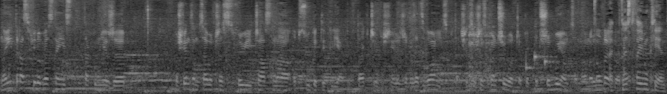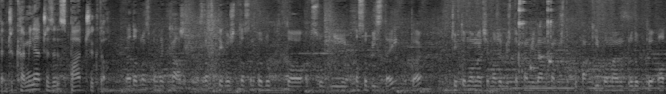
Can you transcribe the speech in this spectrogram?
No i teraz w chwili obecnej jest tak u mnie, że poświęcam cały czas swój czas na obsługę tych klientów, tak? Czyli właśnie, żeby zadzwonić, spytać się, co się skończyło, czego potrzebują, co mamy A nowego. kto jest twoim klientem? Czy Kamila, czy Spa, czy kto? Na dobrą sprawę każdy. Z racji tego, że to są produkty do obsługi osobistej, tak? Czyli w tym momencie może być to Kamila, mogą być to chłopaki, bo mamy produkty od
